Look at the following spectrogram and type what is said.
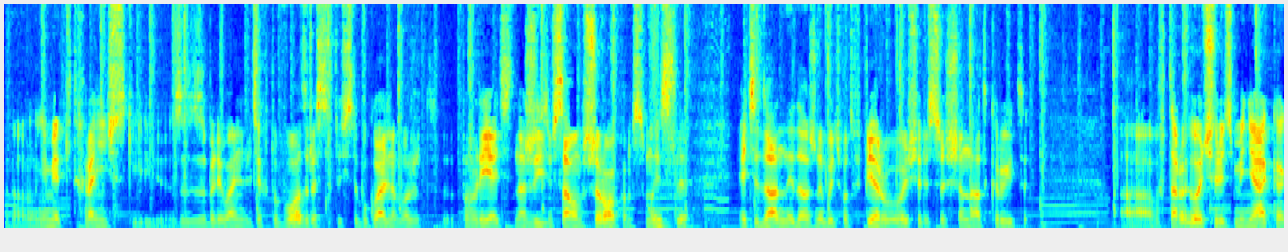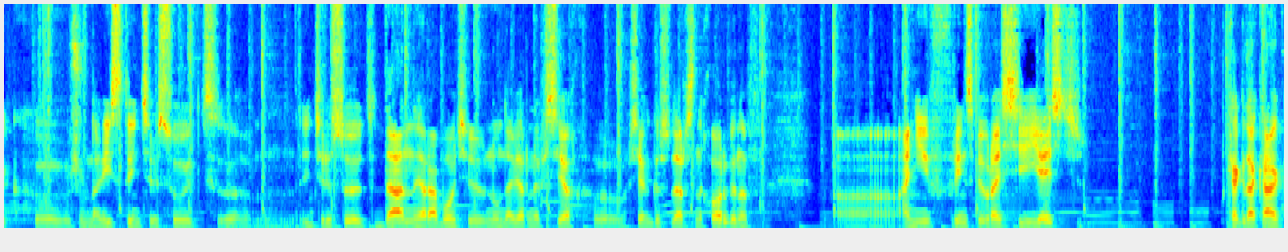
э, имеет какие-то хронические заболевания, для тех, кто в возрасте. То есть это буквально может повлиять на жизнь в самом широком смысле. Эти данные должны быть вот в первую очередь совершенно открыты. А во вторую очередь меня, как э, журналиста, интересует, э, интересуют данные о работе, ну, наверное, всех, э, всех государственных органов. А, они, в принципе, в России есть, когда как,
